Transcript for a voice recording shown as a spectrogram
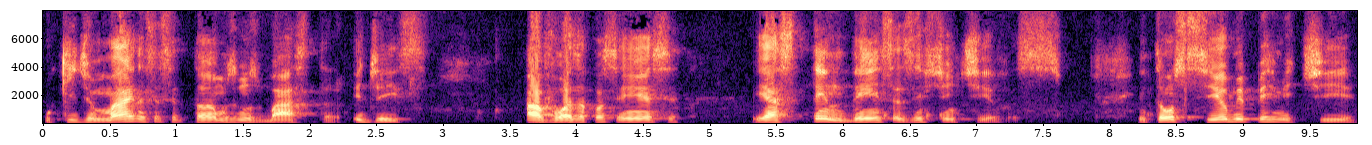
o que de mais necessitamos e nos basta. E diz: a voz da consciência e as tendências instintivas. Então, se eu me permitir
